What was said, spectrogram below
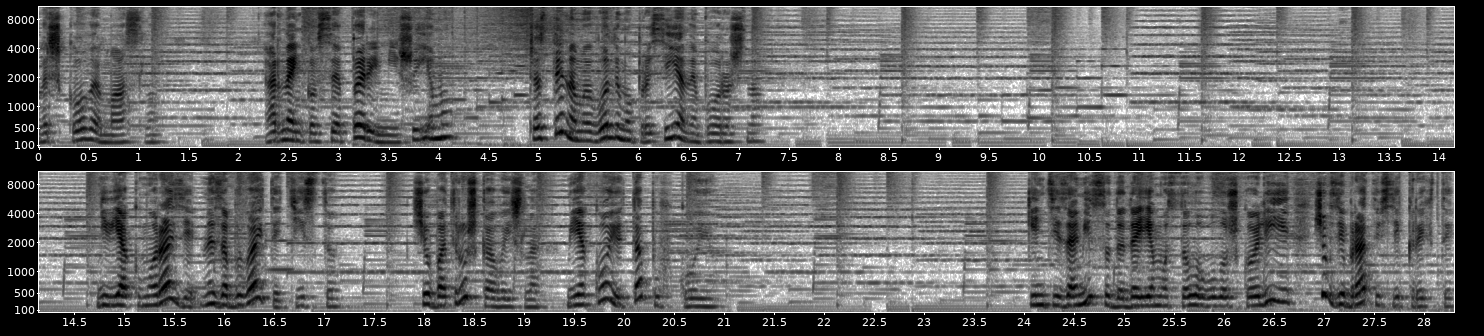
вершкове масло. Гарненько все перемішуємо. Частинами вводимо просіяне борошно. Ні в якому разі не забивайте тісто, щоб ватрушка вийшла м'якою та пухкою. В кінці замісу додаємо столову ложку олії, щоб зібрати всі крихти.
